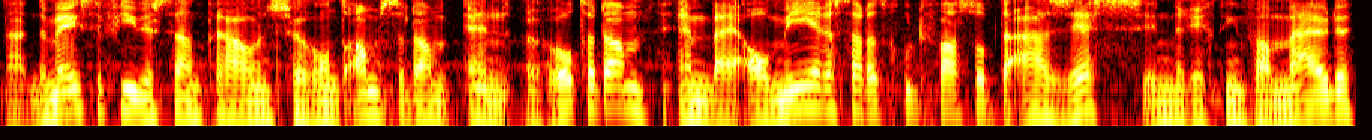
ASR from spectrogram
Nou, de meeste files staan trouwens rond Amsterdam en Rotterdam. En bij Almere staat het goed vast op de A6 in de richting van Muiden.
